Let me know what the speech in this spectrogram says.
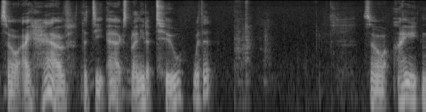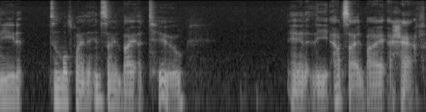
So I have the dx, but I need a 2 with it. So I need to multiply the inside by a 2 and the outside by a half.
